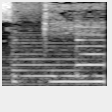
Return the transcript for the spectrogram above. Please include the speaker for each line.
Speaker 1: Sekian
